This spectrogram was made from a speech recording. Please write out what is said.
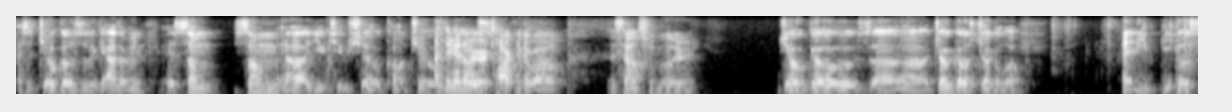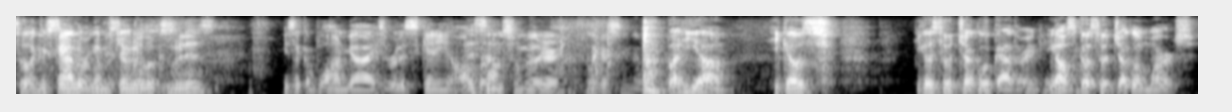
I said Joe goes to the gathering. It's some some uh YouTube show called Joe. I think I know what you're talking about. It sounds familiar. Joe goes uh Joe goes Juggalo. And he, he goes to like a gathering who- of the me see who, Juggalos. who it is. He's like a blonde guy. He's really skinny, awkward. It sounds familiar. Like I've seen that. but he um he goes he goes to a Juggalo gathering. He also goes to a Juggalo march,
